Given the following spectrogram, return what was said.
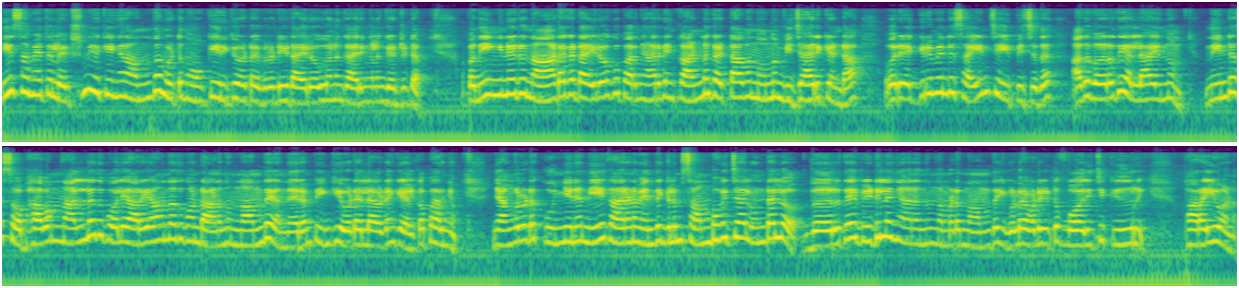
ഈ സമയത്ത് ലക്ഷ്മിയൊക്കെ ഇങ്ങനെ അന്തം വിട്ട് നോക്കിയിരിക്കും കേട്ടോ ഇവരുടെ ഈ ഡയലോഗുകളും കാര്യങ്ങളും കേട്ടിട്ട്. അപ്പം നീ ഇങ്ങനെ ഒരു നാടക ഡയലോഗ് പറഞ്ഞ് ആരുടെയും കണ്ണ് കെട്ടാവെന്നൊന്നും വിചാരിക്കേണ്ട. ഒരു എഗ്രിമെന്റ് സൈൻ ചെയ്യിപ്പിച്ചത് അത് വെറുതെ അല്ല എന്നും നിന്റെ സ്വഭാവം നല്ലതുപോലെ അറിയാവുന്നത് കൊണ്ടാണെന്നും നന്ദ അന്നേരം പിങ്കിയോട് എല്ലാവരുടെയും കേൾക്ക പറഞ്ഞു. ഞങ്ങളുടെ കുഞ്ഞിന് നീ കാരണം എന്തെങ്കിലും സംഭവിച്ചാൽ ഉണ്ടല്ലോ വെറുതെ വിടില്ല ഞാനെന്നും നമ്മുടെ നന്ദ ഇവളെ അവിടെ ഇട്ട് വലിച്ച് കീറി പറയുവാണ്.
